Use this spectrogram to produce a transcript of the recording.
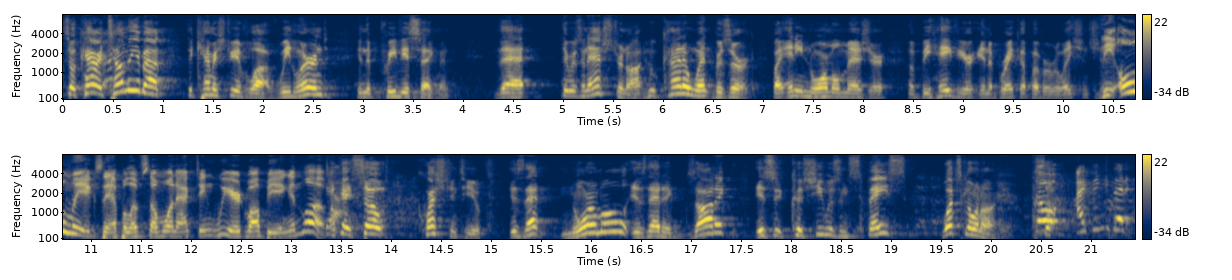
So, Kara, tell me about the chemistry of love. We learned in the previous segment that there was an astronaut who kind of went berserk by any normal measure of behavior in a breakup of a relationship. The only example of someone acting weird while being in love. Okay, so question to you: Is that normal? Is that exotic? Is it because she was in space? What's going on here? So I think that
